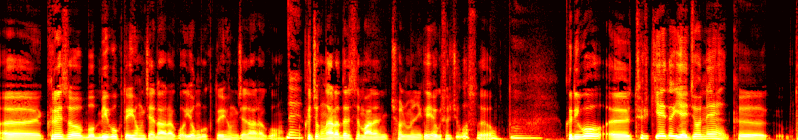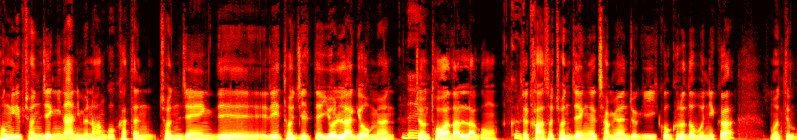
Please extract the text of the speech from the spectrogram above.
어, 그래서 뭐 미국도 형제 나라고 영국도 형제 나라고 네. 그쪽 나라들에서 많은 젊은이가 여기서 죽었어요. 음. 그리고 어, 튀르키예도 예전에 그 독립 전쟁이나 아니면 한국 같은 전쟁들이 터질 때 연락이 오면 네. 좀 도와달라고 그렇죠. 가서 전쟁에 참여한 적이 있고 그러다 보니까 뭐 하여튼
